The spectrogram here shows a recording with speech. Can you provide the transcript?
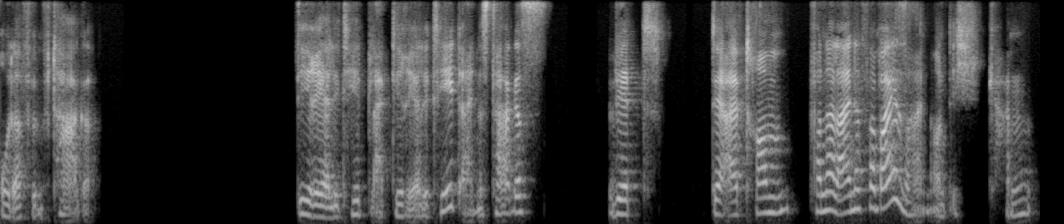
oder fünf Tage. Die Realität bleibt die Realität. Eines Tages wird der Albtraum von alleine vorbei sein und ich kann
